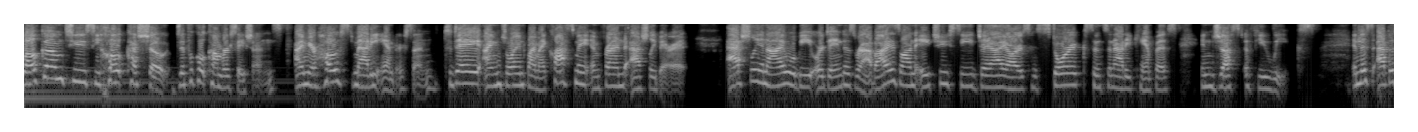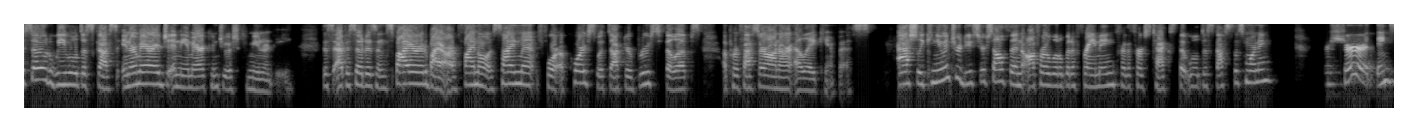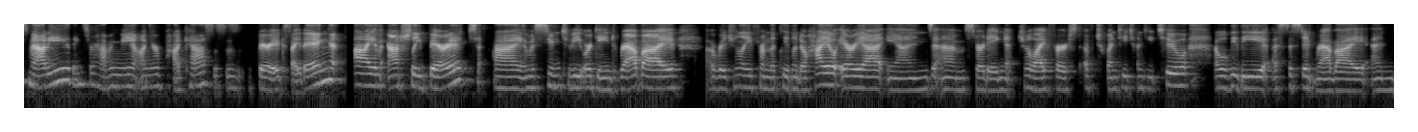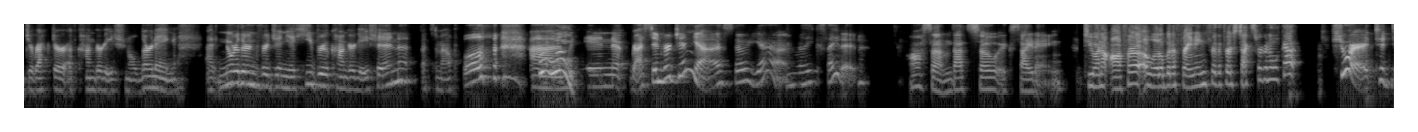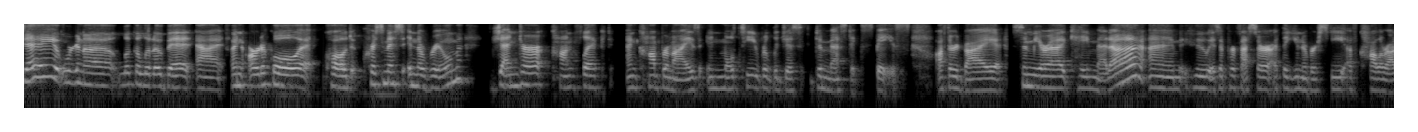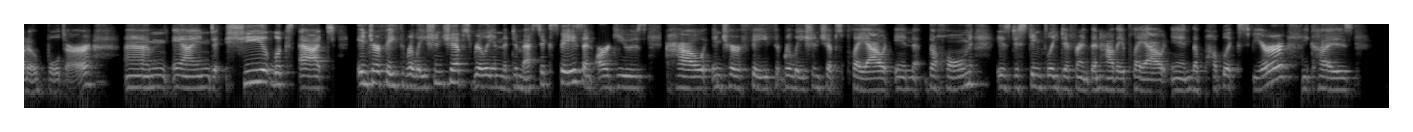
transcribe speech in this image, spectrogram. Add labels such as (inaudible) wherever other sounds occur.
Welcome to Sichot Kashot, Difficult Conversations. I'm your host, Maddie Anderson. Today, I'm joined by my classmate and friend, Ashley Barrett. Ashley and I will be ordained as rabbis on HUC JIR's historic Cincinnati campus in just a few weeks. In this episode, we will discuss intermarriage in the American Jewish community. This episode is inspired by our final assignment for a course with Dr. Bruce Phillips, a professor on our LA campus. Ashley, can you introduce yourself and offer a little bit of framing for the first text that we'll discuss this morning? For sure. Thanks, Maddie. Thanks for having me on your podcast. This is very exciting. I am Ashley Barrett. I am a soon to be ordained rabbi, originally from the Cleveland, Ohio area. And um, starting July 1st of 2022, I will be the assistant rabbi and director of congregational learning at Northern Virginia Hebrew Congregation. That's a mouthful um, in Reston, Virginia. So, yeah, I'm really excited. Awesome. That's so exciting. Do you want to offer a little bit of framing for the first text we're going to look at? Sure. Today, we're going to look a little bit at an article called Christmas in the Room Gender, Conflict, and Compromise in Multi Religious Domestic Space, authored by Samira K. Mehta, um, who is a professor at the University of Colorado Boulder. Um, and she looks at interfaith relationships really in the domestic space and argues how interfaith relationships play out in the home is distinctly different than how they play out in the public sphere because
